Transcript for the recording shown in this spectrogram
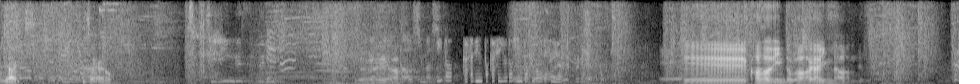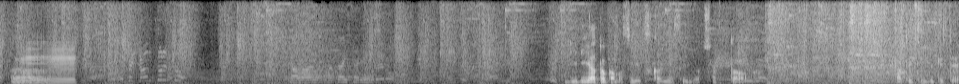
ルド、シールドすごいですよ。えー、カサディンとか早いんだ。えー。リリアとかもすげえ使いやすいよ。シャッター。当て続けて。一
